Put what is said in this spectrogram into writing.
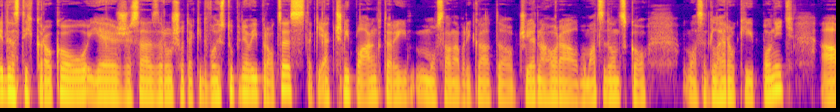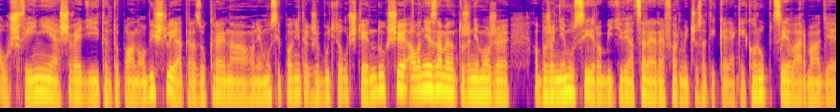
Jeden z tých krokov je, že sa zrušil taký dvojstupňový proces, taký akčný plán, ktorý musel napríklad e, Čierna hora alebo Macedónsko vlastne dlhé roky plniť a už Fíni a Švedi tento plán obišli a teraz Ukrajina ho nemusí plniť, takže bude to určite jednoduchšie, ale neznamená to, že nemôže alebo že nemusí robiť viaceré reformy, čo sa týka nejakej korupcie v armáde,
